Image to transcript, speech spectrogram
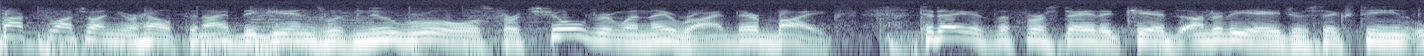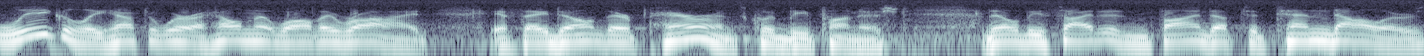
Fox Watch on Your Health tonight begins with new rules for children when they ride their bikes. Today is the first day that kids under the age of 16 legally have to wear a helmet while they ride. If they don't, their parents could be punished. They'll be cited and fined up to $10.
